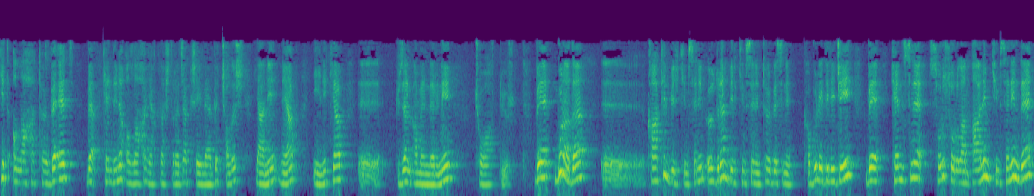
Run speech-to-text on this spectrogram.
git Allah'a tövbe et ve kendini Allah'a yaklaştıracak şeylerde çalış. Yani ne yap? İyilik yap. e, güzel amellerini çoğalt diyor. Ve burada e, katil bir kimsenin, öldüren bir kimsenin tövbesini kabul edileceği ve kendisine soru sorulan alim kimsenin de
